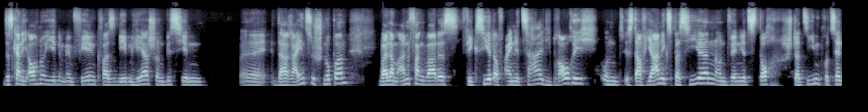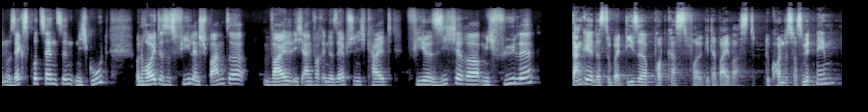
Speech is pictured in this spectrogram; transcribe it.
das kann ich auch nur jedem empfehlen, quasi nebenher schon ein bisschen äh, da reinzuschnuppern weil am Anfang war das fixiert auf eine Zahl, die brauche ich und es darf ja nichts passieren. Und wenn jetzt doch statt sieben Prozent nur sechs Prozent sind, nicht gut. Und heute ist es viel entspannter, weil ich einfach in der Selbstständigkeit viel sicherer mich fühle. Danke, dass du bei dieser Podcast-Folge dabei warst. Du konntest was mitnehmen.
